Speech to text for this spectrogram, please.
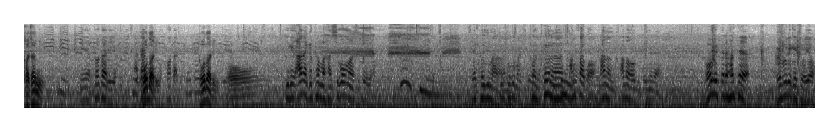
가자미 예, 도다리요. 도다리? 도다리. 도다리. 어. 이게 안에 같으면 한 15만 원씩 돼요. 내 거짓말. 안 해요. 그건 그거는 장사고 나는 잡아오기 때문에 고객들한테 배부르게 줘요.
